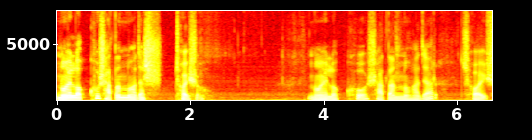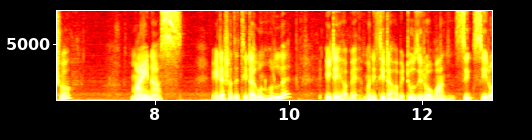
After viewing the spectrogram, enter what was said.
নয় লক্ষ সাতান্ন হাজার ছয়শো। নয় লক্ষ সাতান্ন হাজার ছয়শো মাইনাস এটার সাথে থিটা গুণ হলে এইটাই হবে মানে থিটা হবে, two zero one six zero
